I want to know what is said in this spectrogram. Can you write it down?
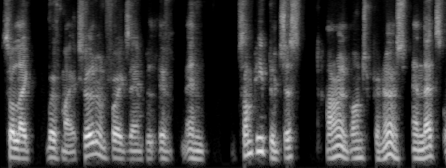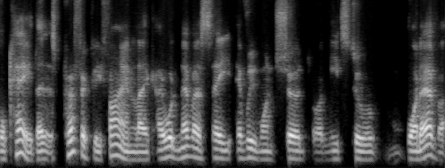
so like with my children for example if and some people just aren't entrepreneurs and that's okay that is perfectly fine. Like i would never say everyone should or needs to whatever.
